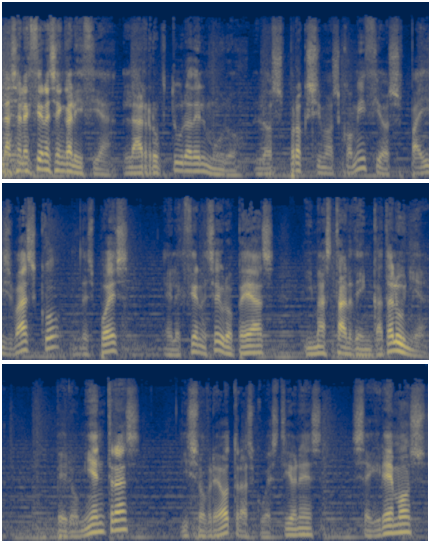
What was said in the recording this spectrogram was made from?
Las elecciones en Galicia, la ruptura del muro, los próximos comicios País Vasco, después elecciones europeas y más tarde en Cataluña. Pero mientras, y sobre otras cuestiones, seguiremos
